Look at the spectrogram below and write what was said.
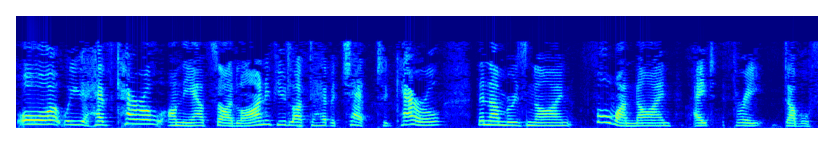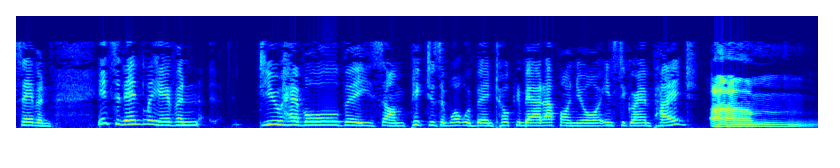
Or we have Carol on the outside line. If you'd like to have a chat to Carol, the number is 94198377. Incidentally, Evan, do you have all these um, pictures of what we've been talking about up on your Instagram page? Um,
